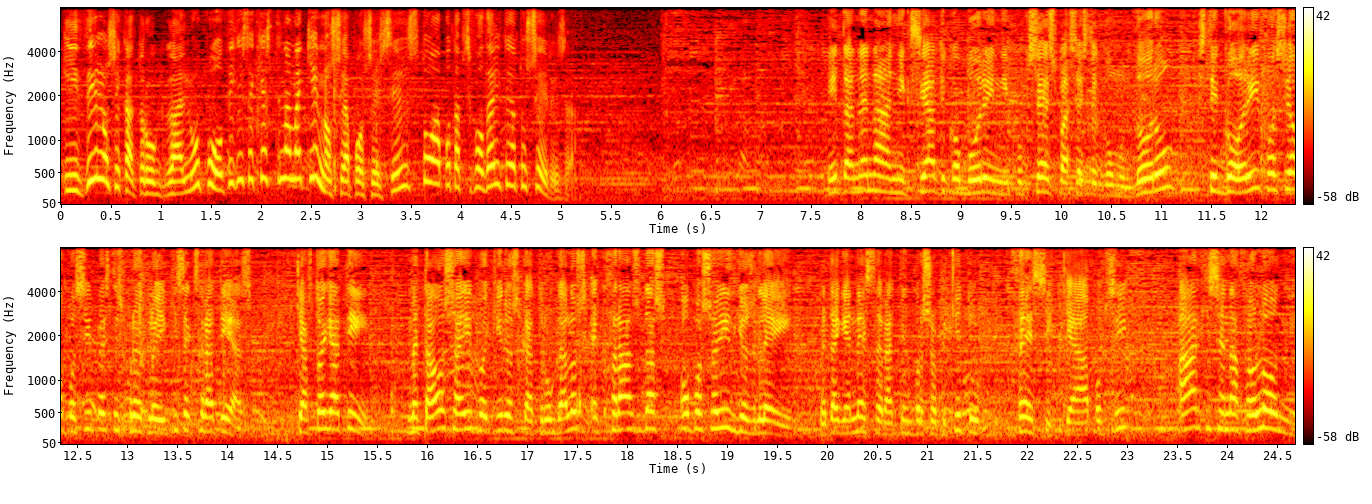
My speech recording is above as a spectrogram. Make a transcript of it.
η δήλωση Κατρούγκαλου που οδήγησε και στην ανακοίνωση απόσυρσή του από τα ψηφοδέλτια του ΣΥΡΙΖΑ. Ήταν ένα ανοιξιάτικο μπουρίνι που ξέσπασε στην Κουμουνδούρου, στην κορύφωση όπως είπες της προεκλογικής εκστρατείας. Και αυτό γιατί; Με τα όσα είπε ο κύριος Κατρούγκαλος εκφράζοντας όπως ο ίδιος λέει μεταγενέστερα την προσωπική του θέση και άποψη άρχισε να θολώνει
